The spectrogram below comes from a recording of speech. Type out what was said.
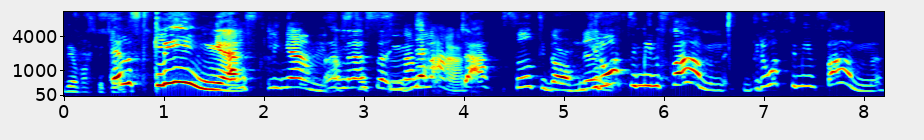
Det måste vi ta. Älskling! Älsklingen! Nej, men alltså, snälla! hjärta! Säg till dem nu. Gråt i min famn! Gråt i min famn!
